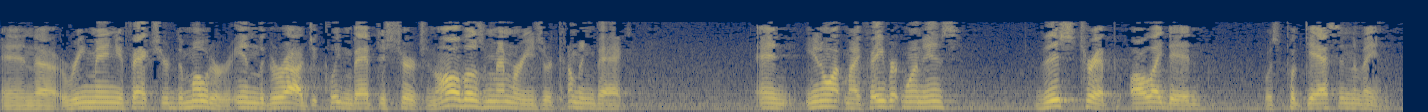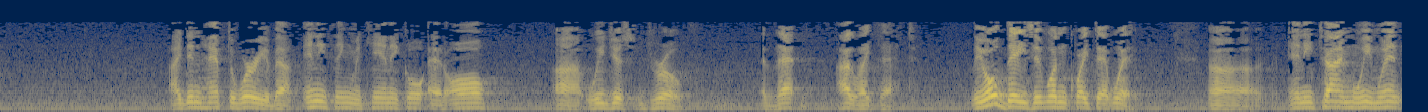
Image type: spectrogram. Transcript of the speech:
and uh, remanufactured the motor in the garage at Cleveland Baptist Church. And all those memories are coming back. And you know what my favorite one is? This trip, all I did was put gas in the van. I didn't have to worry about anything mechanical at all. Uh, we just drove. And that, I like that. The old days, it wasn't quite that way. Uh, anytime we went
